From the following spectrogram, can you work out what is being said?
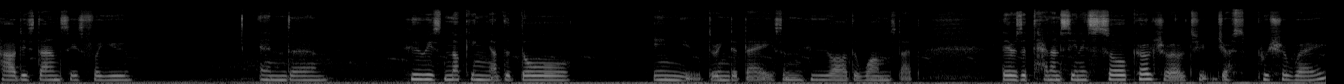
how this dance is for you and um, who is knocking at the door in you during the days and who are the ones that there's a tendency and it's so cultural to just push away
